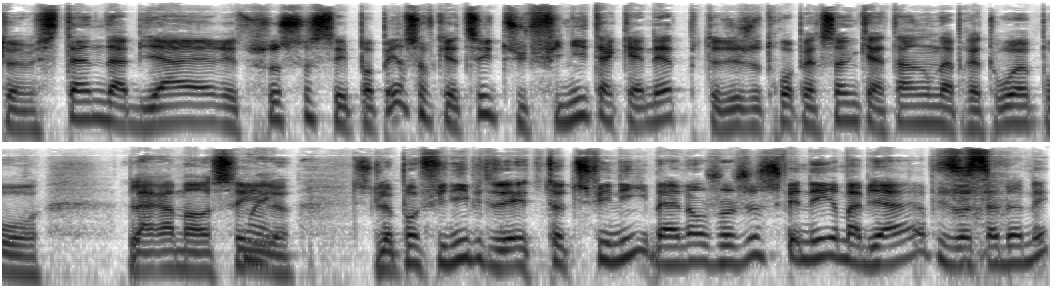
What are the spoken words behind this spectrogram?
t'as un stand à bière et tout ça. Ça, c'est pas pire. Sauf que tu sais, tu finis ta canette, puis t'as déjà trois personnes qui attendent après toi pour la ramasser. Là. Tu l'as pas fini, puis tu dis, t'as-tu fini? Ben non, je vais juste finir ma bière, puis je vais te la donner.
